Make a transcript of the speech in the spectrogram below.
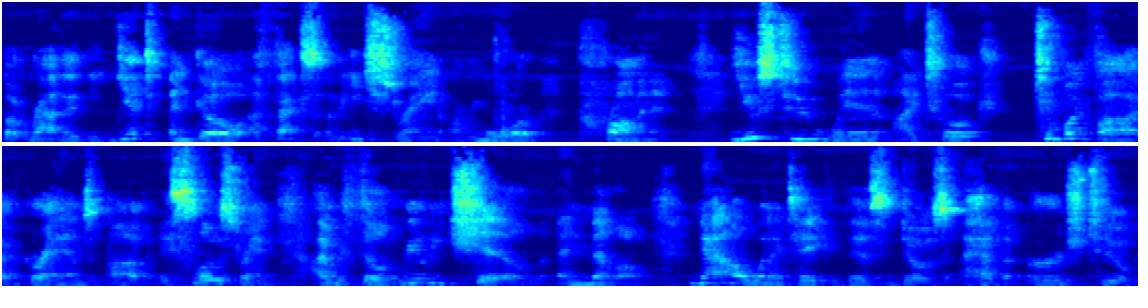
but rather the get and go effects of each strain are more prominent. Used to when I took 2.5 grams of a slow strain, I would feel really chill and mellow. Now, when I take this dose, I have the urge to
